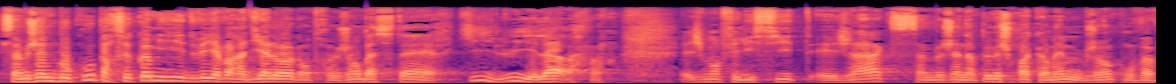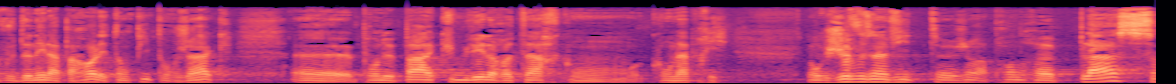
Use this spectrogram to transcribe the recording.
Ça me gêne beaucoup parce que comme il devait y avoir un dialogue entre Jean Baster, qui lui est là, et je m'en félicite, et Jacques, ça me gêne un peu. Mais je crois quand même, Jean, qu'on va vous donner la parole. Et tant pis pour Jacques, euh, pour ne pas accumuler le retard qu'on qu a pris. Donc je vous invite, Jean, à prendre place.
